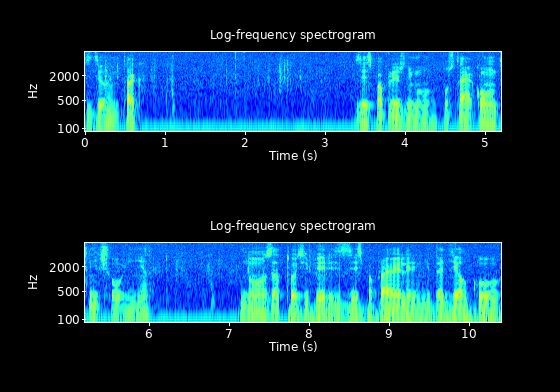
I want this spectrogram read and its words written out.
сделаем так. Здесь по-прежнему пустая комната, ничего в ней нет. Но зато теперь здесь поправили недоделку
